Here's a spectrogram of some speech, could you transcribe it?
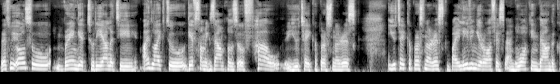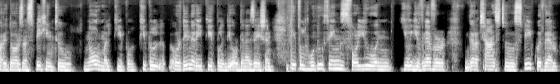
that we also bring it to reality. I'd like to give some examples of how you take a personal risk. You take a personal risk by leaving your office and walking down the corridors and speaking to normal people, people, ordinary people in the organization, people who do things for you and you, you've never got a chance to speak with them.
